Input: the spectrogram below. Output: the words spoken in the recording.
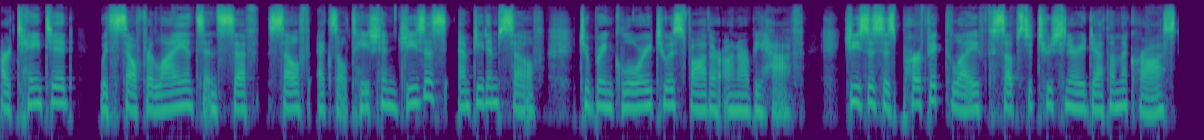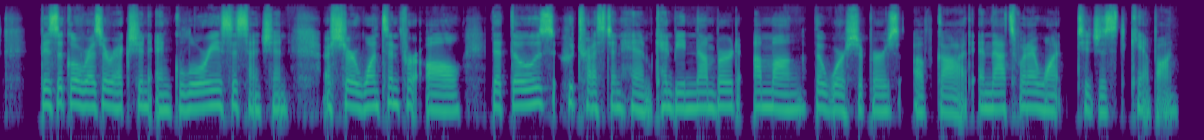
are tainted with self reliance and self exaltation. Jesus emptied himself to bring glory to his Father on our behalf. Jesus' perfect life, substitutionary death on the cross, physical resurrection, and glorious ascension assure once and for all that those who trust in him can be numbered among the worshipers of God. And that's what I want to just camp on.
